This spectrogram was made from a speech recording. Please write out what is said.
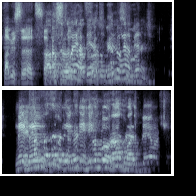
Fábio Santos. Fábio, Santos não erra pênalti. Ele não erra pênalti. Henrique Dourado bate pênalti.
